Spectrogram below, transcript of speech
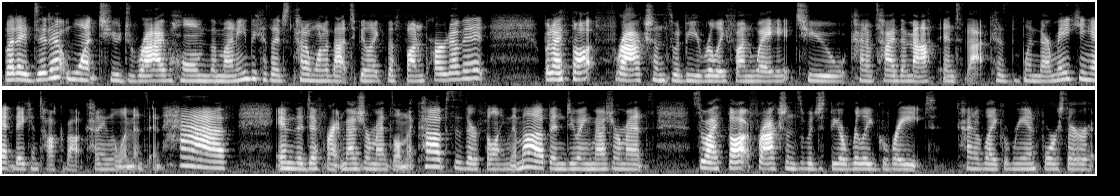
but I didn't want to drive home the money because I just kind of wanted that to be like the fun part of it. But I thought fractions would be a really fun way to kind of tie the math into that because when they're making it, they can talk about cutting the lemons in half and the different measurements on the cups as they're filling them up and doing measurements. So I thought fractions would just be a really great kind of like reinforcer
